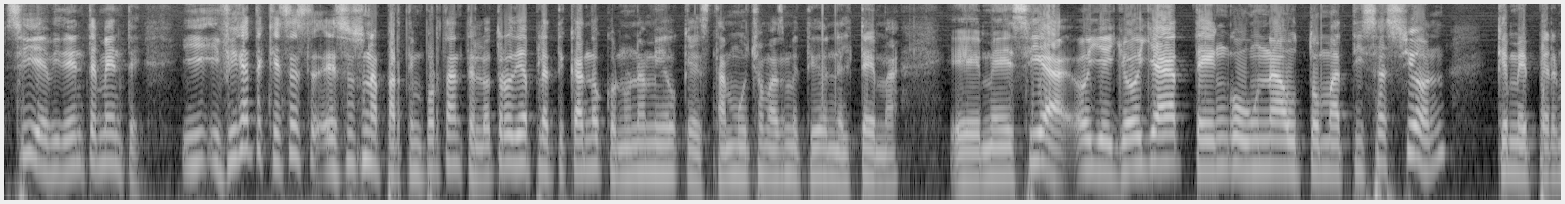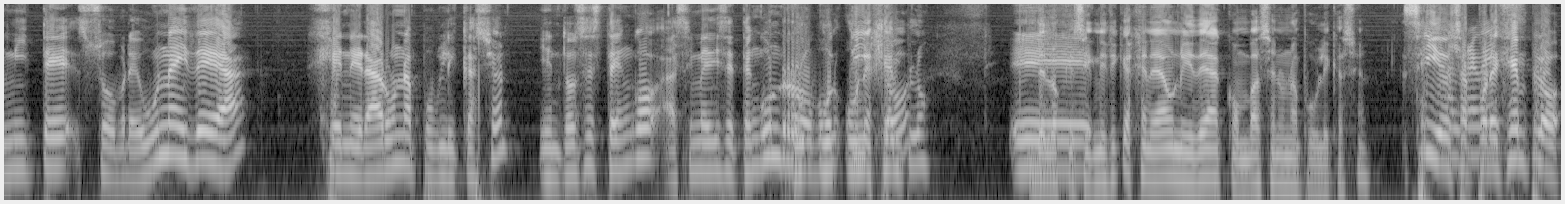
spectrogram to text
Sí, evidentemente. Y, fíjate que esa es, eso es una parte importante. El otro día platicando con un amigo que está mucho más metido en el tema, eh, me decía, oye, yo ya tengo una automatización que me permite sobre una idea generar una publicación. Y entonces tengo, así me dice, tengo un robot. ¿Un, ejemplo? De lo que eh, significa generar una idea con base en una publicación. Sí, o sea, por ejemplo...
